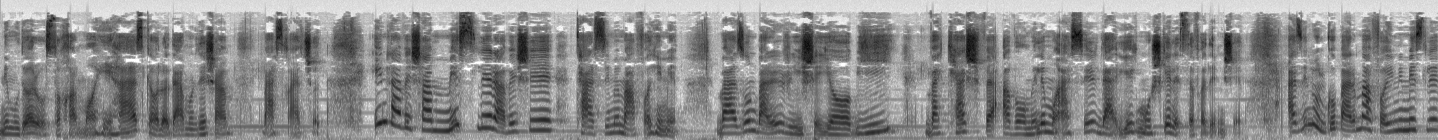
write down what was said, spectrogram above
نمودار استخوان ماهی هست که حالا در موردش هم بحث خواهد شد. این روش هم مثل روش ترسیم مفاهیمه و از اون برای ریشه یابی و کشف عوامل مؤثر در یک مشکل استفاده میشه. از این الگو برای مفاهیمی مثل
